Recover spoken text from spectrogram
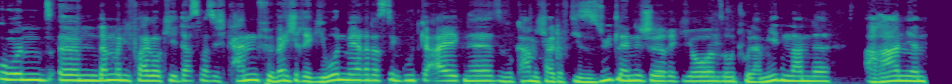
Und ähm, dann mal die Frage, okay, das, was ich kann, für welche Region wäre das denn gut geeignet? So kam ich halt auf diese südländische Region, so Tulamidenlande, Aranien.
